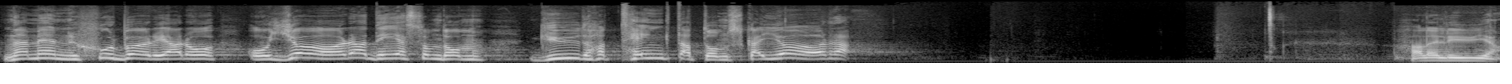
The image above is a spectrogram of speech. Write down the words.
när människor börjar att, att göra det som de, Gud har tänkt att de ska göra. Halleluja.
